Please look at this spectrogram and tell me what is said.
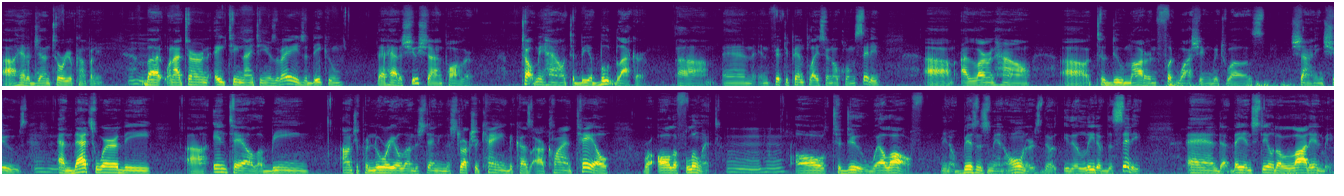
I had a janitorial company. But when I turned 18, 19 years of age, the deacon that had a shoe shine parlor taught me how to be a boot blacker. Um, and in 50 Penn Place in Oklahoma City, um, I learned how uh, to do modern foot washing, which was shining shoes. And that's where the uh, intel of being entrepreneurial, understanding the structure came because our clientele were all affluent, all to do, well off, you know, businessmen, owners, the, the elite of the city. And they instilled a lot in me.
